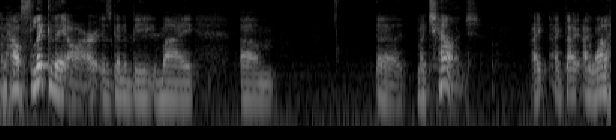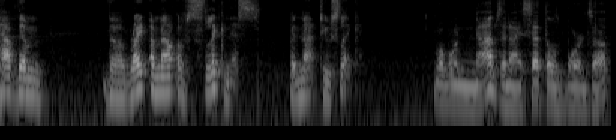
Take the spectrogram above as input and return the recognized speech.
and how slick they are is going to be my um, uh, my challenge. Right, I I, I want to have them the right amount of slickness, but not too slick. Well, when Knobs and I set those boards up,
